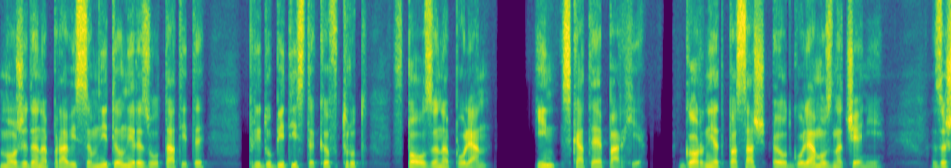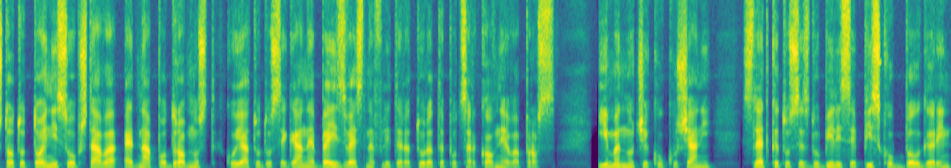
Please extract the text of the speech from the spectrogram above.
може да направи съмнителни резултатите, придобити с такъв труд в полза на полян. Ин ската епархия. Горният пасаж е от голямо значение, защото той ни съобщава една подробност, която до сега не бе известна в литературата по църковния въпрос, именно, че кукушани, след като се здобили с епископ българин,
